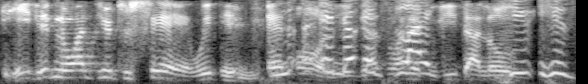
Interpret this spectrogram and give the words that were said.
he- didn't want you to share with him at No, all. just it's like to eat alone. he, his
